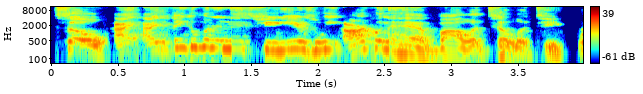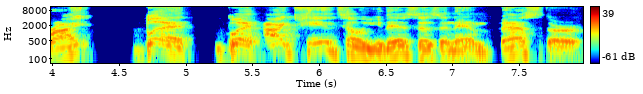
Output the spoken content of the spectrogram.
so I, I think over the next few years we are going to have volatility, right? But but I can tell you this as an investor,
